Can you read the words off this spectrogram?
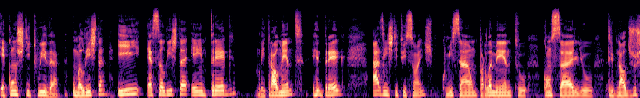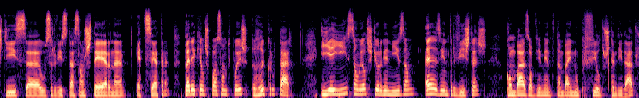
é constituída uma lista e essa lista é entregue, literalmente, entregue às instituições, Comissão, Parlamento, Conselho, Tribunal de Justiça, o Serviço de Ação Externa, etc., para que eles possam depois recrutar. E aí são eles que organizam as entrevistas com base, obviamente, também no perfil dos candidatos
